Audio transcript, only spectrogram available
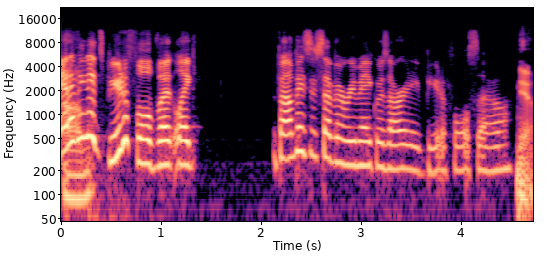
And I mean, Um, it's beautiful, but like Final Fantasy VII Remake was already beautiful, so Yeah.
